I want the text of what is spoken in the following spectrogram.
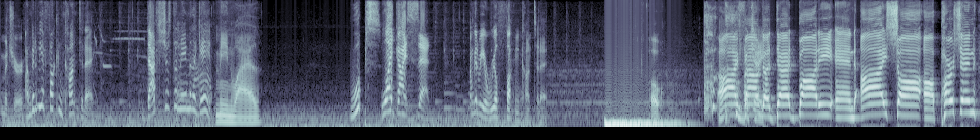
mature. I'm gonna be a fucking cunt today. That's just the name of the game. Meanwhile. Whoops. Like I said, I'm gonna be a real fucking cunt today. Oh. I found Okay. a dead body and I saw a person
